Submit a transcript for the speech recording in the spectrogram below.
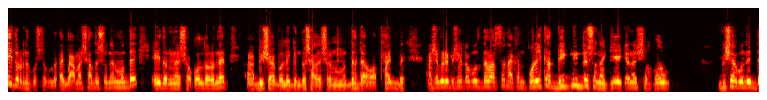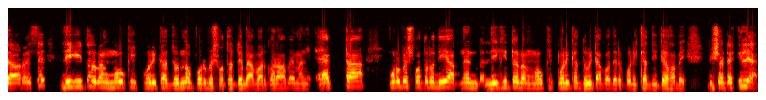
এই ধরনের প্রশ্নগুলো থাকবে। আমার সাজেশনের মধ্যে এই ধরনের সকল ধরনের আহ, বিষয়বলী কিন্তু সাজেশনের মধ্যে দেওয়া থাকবে। আশা করি বিষয়টা বুঝতে পারছেন। এখন পরীক্ষার দিক নির্দেশনা কি? এখানে সকল বিষয়গুলি দেওয়া রয়েছে। লিখিত এবং মৌখিক পরীক্ষার জন্য প্রবেশপত্রটি ব্যবহার করা হবে। মানে একটা প্রবেশপত্র দিয়ে আপনার লিখিত এবং মৌখিক পরীক্ষা দুইটা পদের পরীক্ষা দিতে হবে। বিষয়টা ক্লিয়ার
